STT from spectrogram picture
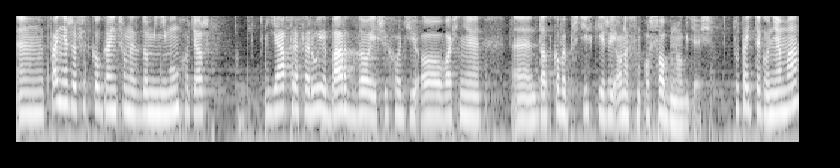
E, fajnie, że wszystko ograniczone jest do minimum, chociaż ja preferuję bardzo, jeśli chodzi o właśnie e, dodatkowe przyciski, jeżeli one są osobno gdzieś. Tutaj tego nie ma.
